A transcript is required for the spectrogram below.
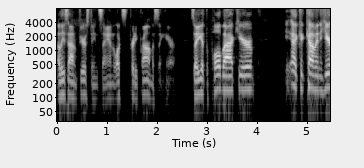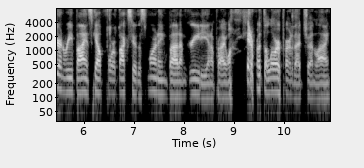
At least Adam Feuerstein's saying it looks pretty promising here. So you get the pullback here I could come in here and rebuy and scalp four bucks here this morning, but I'm greedy and I probably want to get at the lower part of that trend line.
